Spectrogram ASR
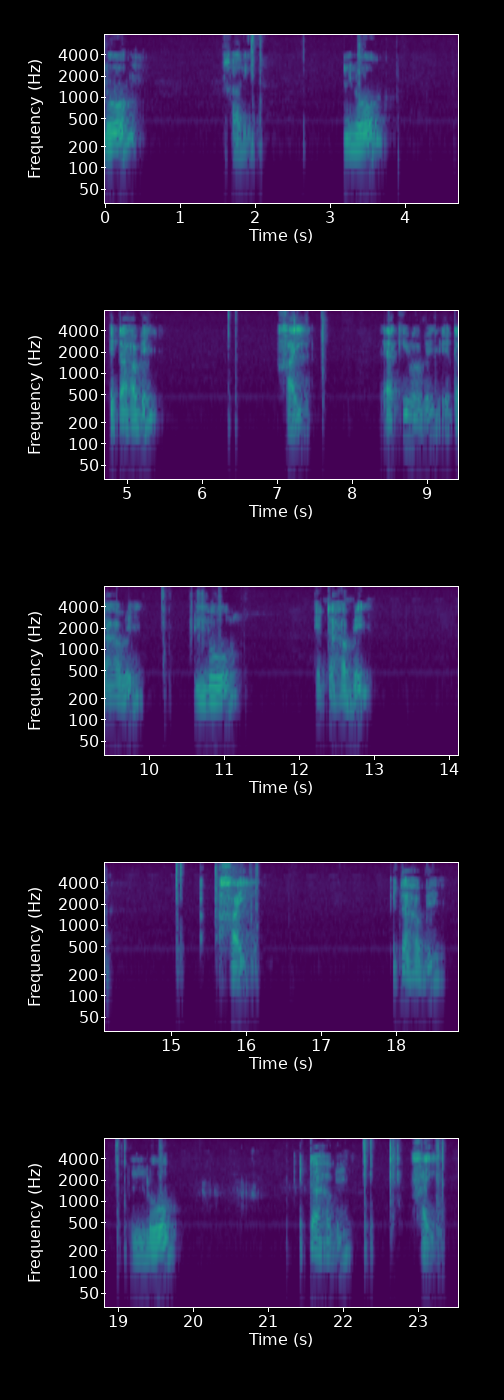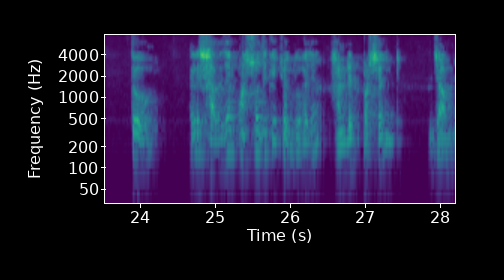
লো সরি লো এটা হবে হাই একইভাবে এটা হবে লো এটা হবে হাই। এটা হবে লো এটা হবে হাই। তো, তাহলে সাত হাজার পাঁচশো থেকে চোদ্দ হাজার হান্ড্রেড পার্সেন্ট জাম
